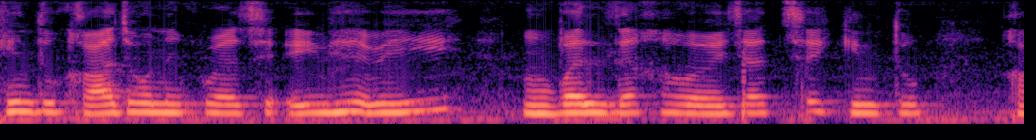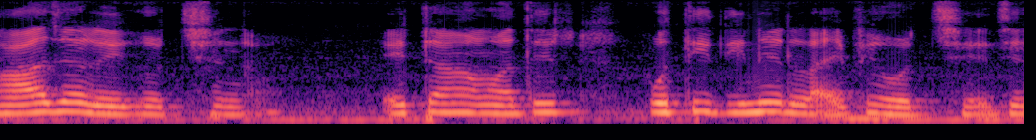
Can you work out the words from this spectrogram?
কিন্তু কাজ অনেক পড়েছে। এই ভেবেই মোবাইল দেখা হয়ে যাচ্ছে কিন্তু কাজ আর এগোচ্ছে না। এটা আমাদের প্রতিদিনের লাইফে হচ্ছে যে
